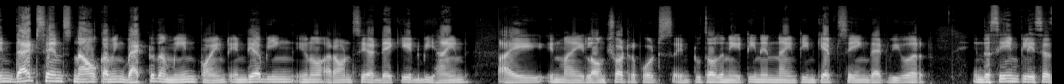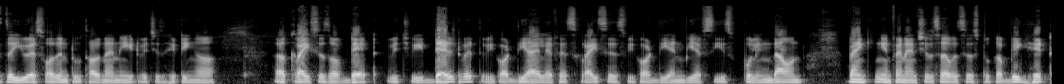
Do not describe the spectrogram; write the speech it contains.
in that sense, now coming back to the main point, India being, you know, around say a decade behind, I, in my long short reports in 2018 and 19, kept saying that we were in the same place as the US was in 2008, which is hitting a a crisis of debt, which we dealt with. We got the ILFS crisis, we got the NBFCs pulling down, banking and financial services took a big hit,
